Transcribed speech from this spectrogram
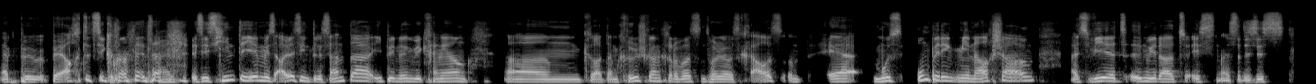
Er be beachtet sie gar nicht. Geil. Es ist hinter ihm ist alles interessanter. Ich bin irgendwie, keine Ahnung, ähm, gerade am Kühlschrank oder was und hole was raus und er muss unbedingt mir nachschauen, als wir jetzt irgendwie da zu essen. Also das ist,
